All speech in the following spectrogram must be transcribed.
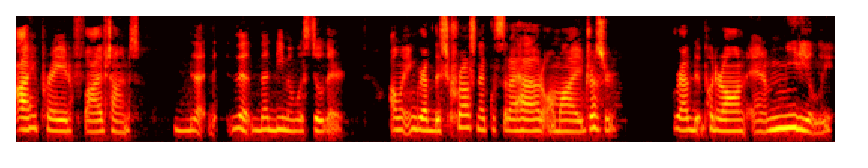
I prayed five times. That that that demon was still there. I went and grabbed this cross necklace that I had on my dresser, grabbed it, put it on, and immediately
